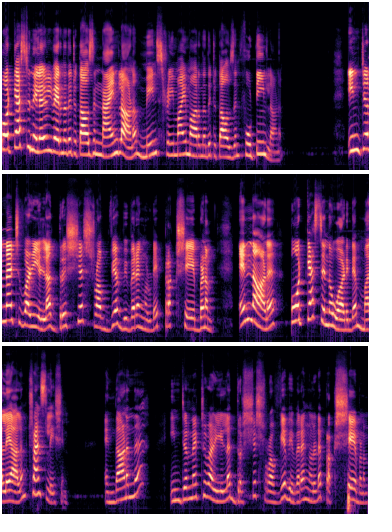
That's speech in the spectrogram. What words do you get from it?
പോഡ്കാസ്റ്റ് നിലവിൽ വരുന്നത് ടു തൗസൻഡ് നയനിലാണ് മെയിൻ സ്ട്രീമായി മാറുന്നത് ടു തൗസൻഡ് ഫോർട്ടീനിലാണ് ഇന്റർനെറ്റ് വഴിയുള്ള ദൃശ്യ ശ്രവ്യ വിവരങ്ങളുടെ പ്രക്ഷേപണം എന്നാണ് പോഡ്കാസ്റ്റ് എന്ന വേർഡിന്റെ മലയാളം ട്രാൻസ്ലേഷൻ എന്താണെന്ന്? ഇന്റർനെറ്റ് വഴിയുള്ള ദൃശ്യ ശ്രവ്യ വിവരങ്ങളുടെ പ്രക്ഷേപണം.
